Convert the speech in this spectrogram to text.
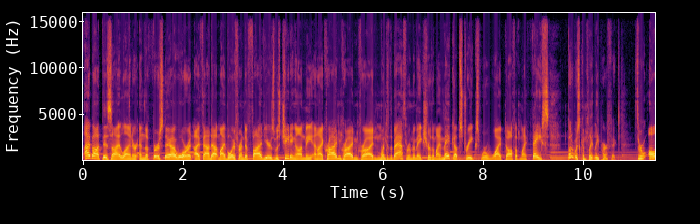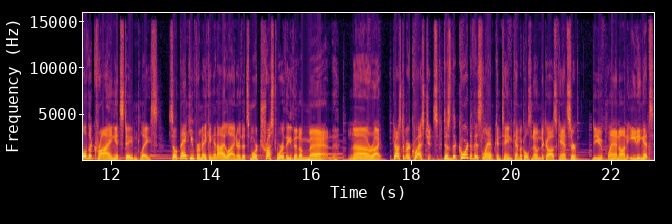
I bought this eyeliner, and the first day I wore it, I found out my boyfriend of five years was cheating on me, and I cried and cried and cried and went to the bathroom to make sure that my makeup streaks were wiped off of my face, but it was completely perfect. Through all the crying, it stayed in place. So thank you for making an eyeliner that's more trustworthy than a man. Alright, customer questions. Does the cord to this lamp contain chemicals known to cause cancer? Do you plan on eating it?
